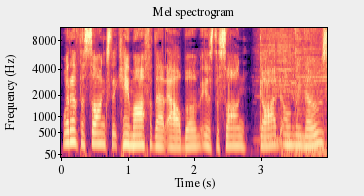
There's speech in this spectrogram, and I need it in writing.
One of the songs that came off of that album is the song God Only Knows.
